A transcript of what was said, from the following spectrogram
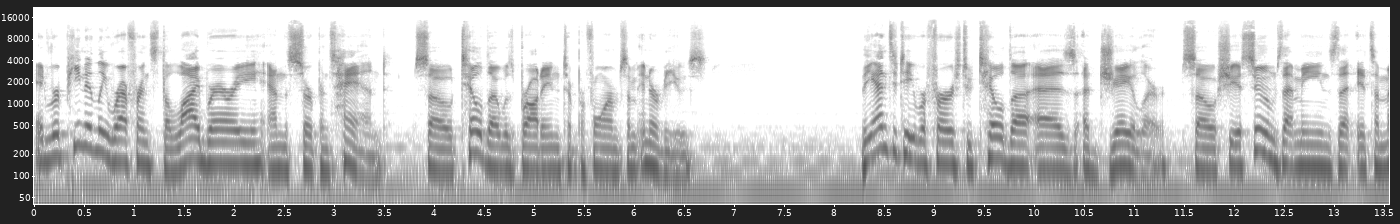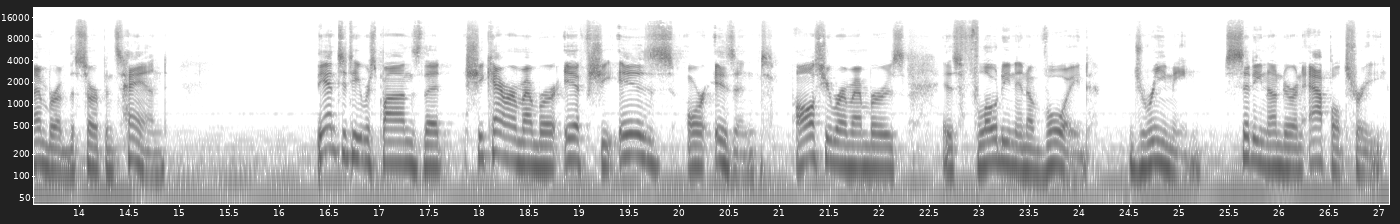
it repeatedly referenced the library and the Serpent's Hand, so Tilda was brought in to perform some interviews. The entity refers to Tilda as a jailer, so she assumes that means that it's a member of the Serpent's Hand. The entity responds that she can't remember if she is or isn't. All she remembers is floating in a void, dreaming, sitting under an apple tree,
